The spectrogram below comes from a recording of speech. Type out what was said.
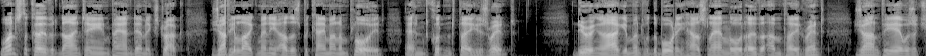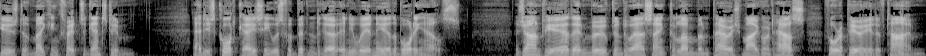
Once the COVID 19 pandemic struck, Jean Pierre, like many others, became unemployed and couldn't pay his rent. During an argument with the boarding house landlord over unpaid rent, Jean Pierre was accused of making threats against him. At his court case, he was forbidden to go anywhere near the boarding house. Jean Pierre then moved into our St. Columban Parish migrant house for a period of time.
